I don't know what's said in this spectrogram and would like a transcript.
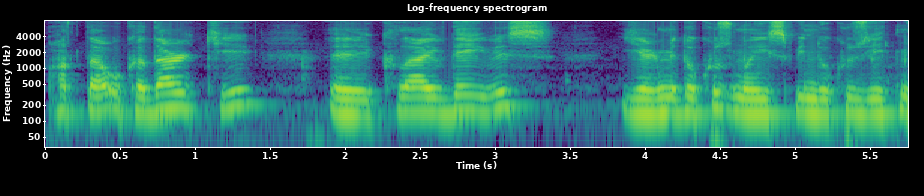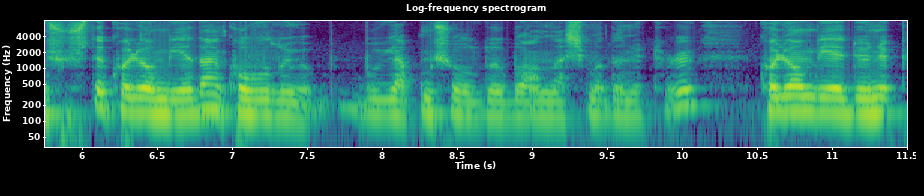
Hatta o kadar ki e, Clive Davis 29 Mayıs 1973'te Kolombiya'dan kovuluyor. Bu yapmış olduğu bu anlaşmadan ötürü. Kolombiya'ya dönüp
